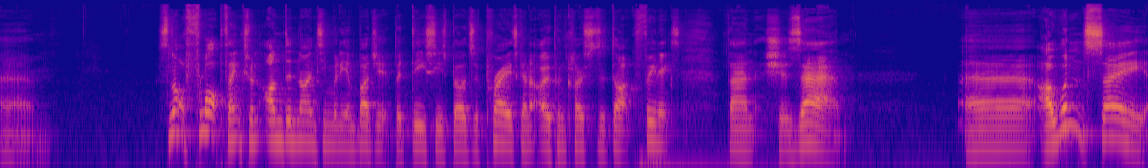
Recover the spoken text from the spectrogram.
Um, it's not a flop thanks to an under 90 million budget, but DC's Birds of Prey is going to open closer to Dark Phoenix than Shazam. Uh, I wouldn't say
